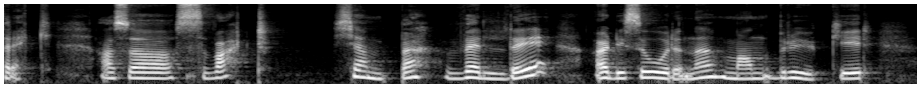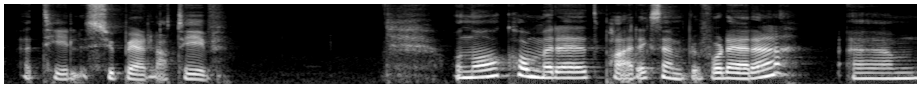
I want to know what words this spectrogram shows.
frekk. Altså svart, kjempe, veldig er disse ordene man bruker eh, til superlativ. Og nå kommer et par eksempler for dere um,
